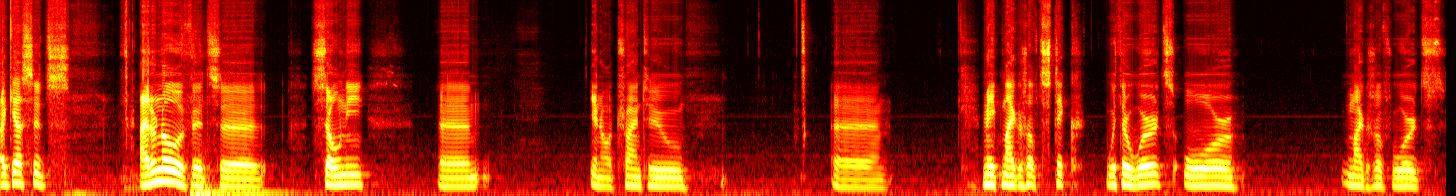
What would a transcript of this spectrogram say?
I guess it's, I don't know if it's uh, Sony, um, you know, trying to uh, make Microsoft stick with their words or Microsoft words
